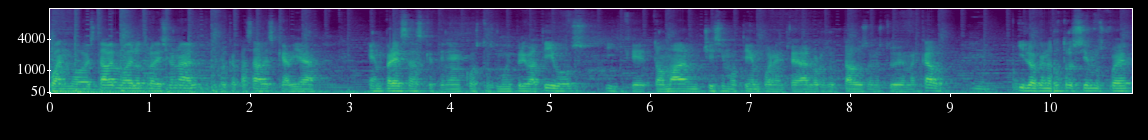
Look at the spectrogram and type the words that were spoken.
Cuando estaba el modelo tradicional, lo que pasaba es que había empresas que tenían costos muy privativos y que tomaban muchísimo tiempo en entregar los resultados de un estudio de mercado. Mm. Y lo que nosotros hicimos fue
